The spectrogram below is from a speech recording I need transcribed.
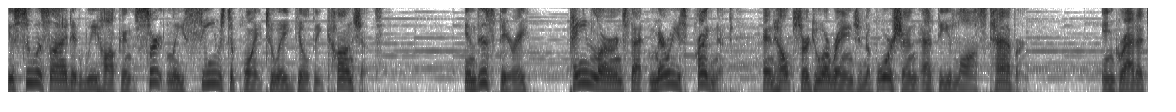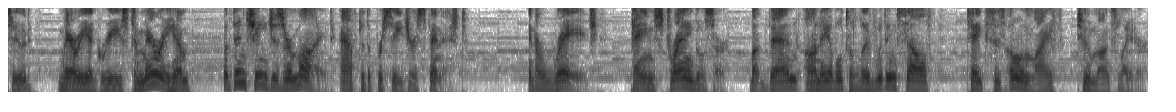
His suicide at Weehawken certainly seems to point to a guilty conscience. In this theory, Payne learns that Mary is pregnant and helps her to arrange an abortion at the Loss Tavern. In gratitude, Mary agrees to marry him, but then changes her mind after the procedure is finished. In a rage, Payne strangles her, but then, unable to live with himself, takes his own life two months later.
